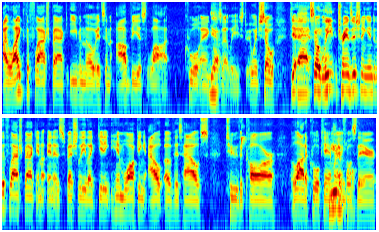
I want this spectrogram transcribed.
i like the flashback even though it's an obvious lot cool angles at least which so yeah, That- so yeah. lead, transitioning into the flashback and, and especially like getting him walking out of his house to the car A lot of cool camera Beautiful. angles there.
